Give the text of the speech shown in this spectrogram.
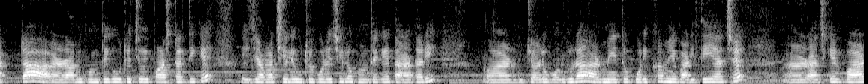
আটটা আর আমি ঘুম থেকে উঠেছি ওই পাঁচটার দিকে। এই যে আমার ছেলে উঠে পড়েছিল ঘুম থেকে তাড়াতাড়ি। আর চলো বন্ধুরা, আর মেয়ে তো পরীক্ষা, মেয়ে বাড়িতেই আছে। আর আজকের বার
